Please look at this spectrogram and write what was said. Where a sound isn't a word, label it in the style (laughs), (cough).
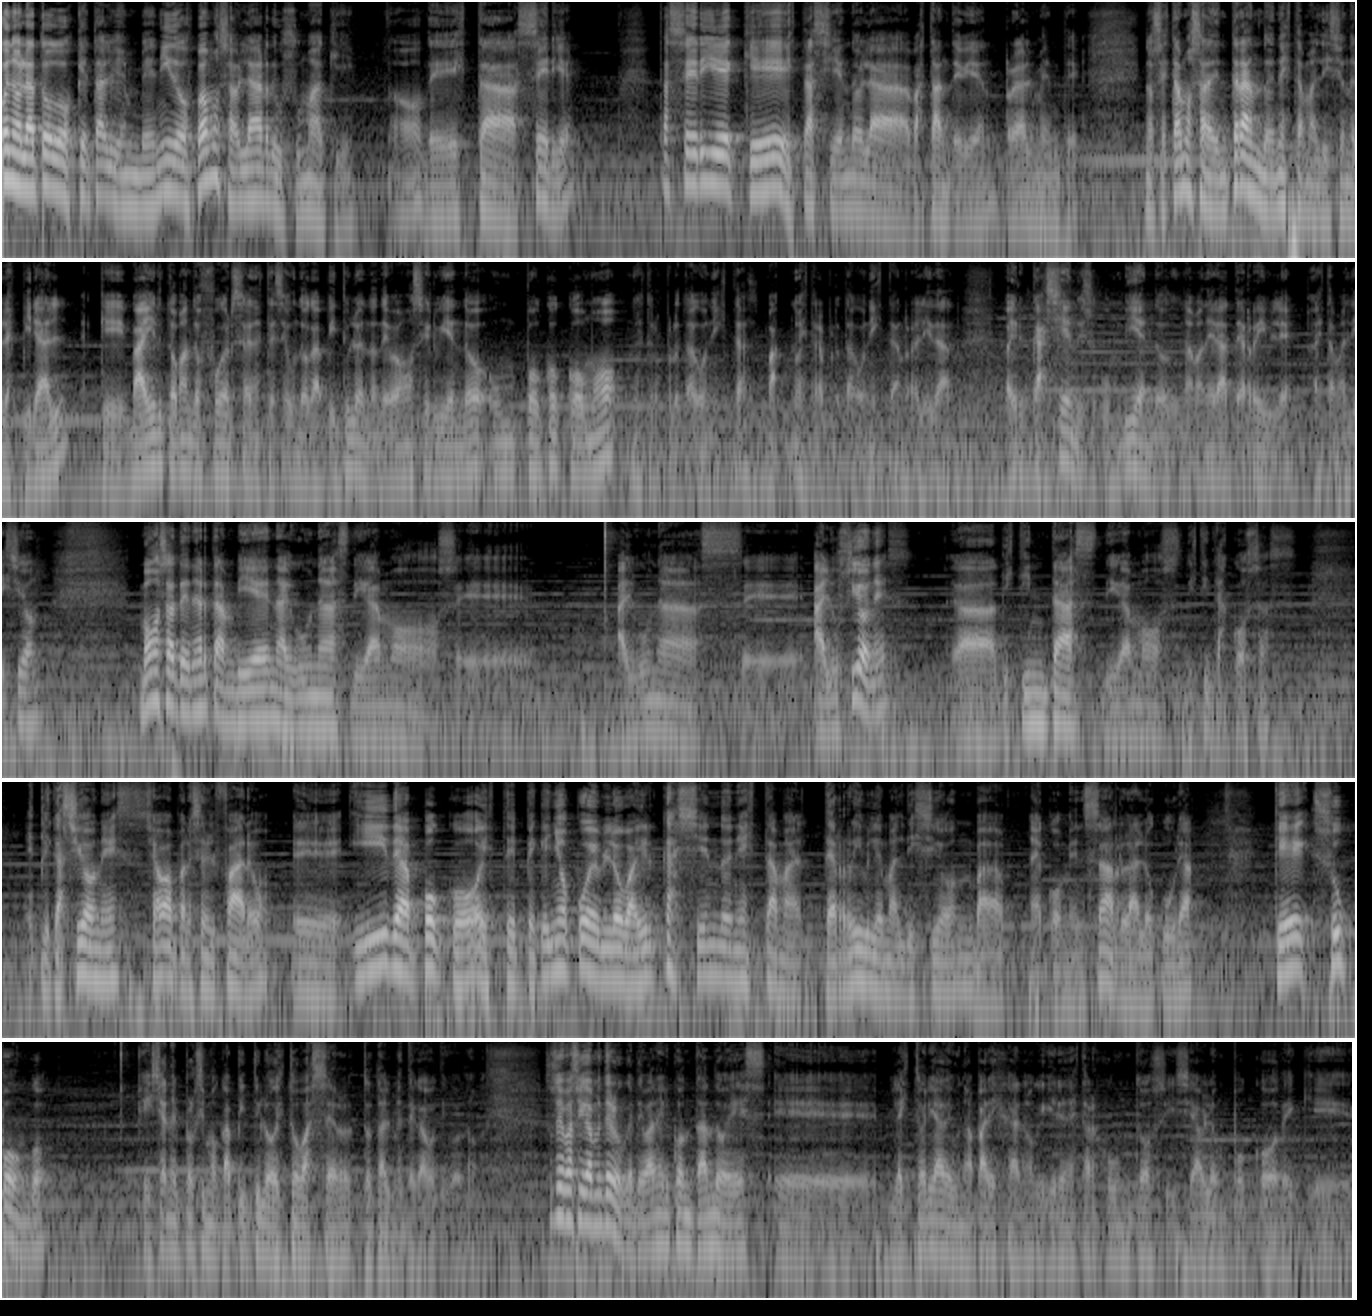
Bueno, hola a todos, ¿qué tal? Bienvenidos. Vamos a hablar de Uzumaki, de esta serie. Esta serie que está haciéndola bastante bien, realmente. Nos estamos adentrando en esta maldición de la espiral que va a ir tomando fuerza en este segundo capítulo, en donde vamos a ir viendo un poco cómo nuestros protagonistas, va, nuestra protagonista en realidad, va a ir cayendo y sucumbiendo de una manera terrible a esta maldición. Vamos a tener también algunas, digamos, eh, algunas eh, alusiones a distintas, digamos, distintas cosas, explicaciones, ya va a aparecer el faro, eh, y de a poco este pequeño pueblo va a ir cayendo en esta terrible maldición, va a comenzar la locura, que supongo que ya en el próximo capítulo esto va a ser totalmente caótico, ¿no? Entonces básicamente lo que te van a ir contando es eh, la historia de una pareja, ¿no? Que quieren estar juntos y se habla un poco de que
